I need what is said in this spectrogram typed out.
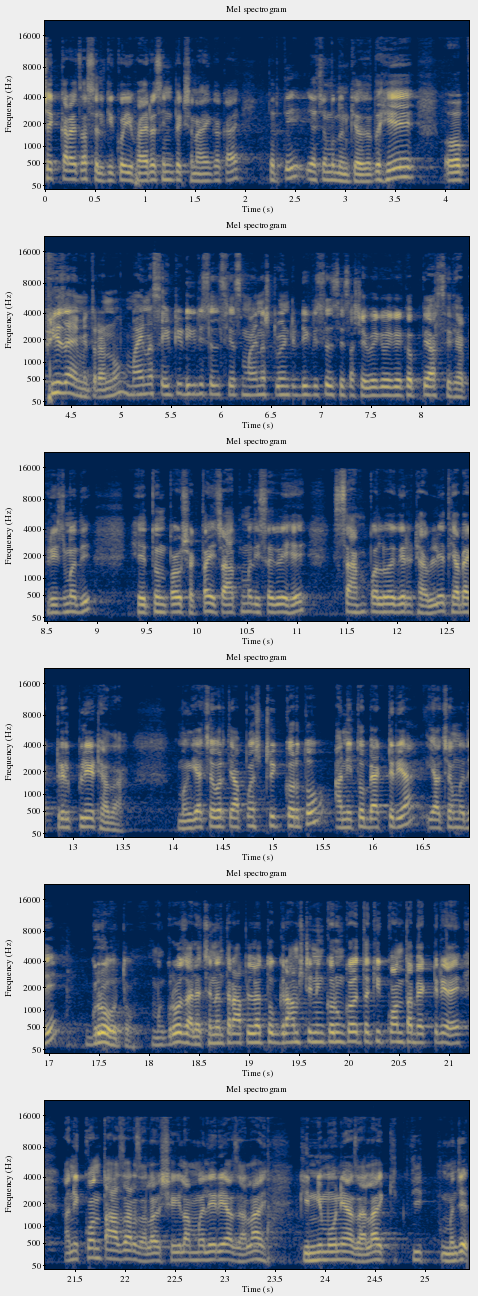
चेक करायचं असेल की काही व्हायरस इन्फेक्शन आहे का काय तर ते याच्यामधून केलं जातं. हे फ्रीज आहे मित्रांनो. Minus eighty degree Celsius minus twenty degree Celsius असे वेगवेगळे कप्पे असतात ह्या फ्रीजमध्ये हे तुम्ही पाहू शकता. याच्या आतमध्ये सगळे हे सॅम्पल वगैरे ठेवले आहेत ह्या बॅक्टेरियल प्लेट ह्याला मग याच्यावरती आपण स्ट्रिक करतो आणि तो बॅक्टेरिया याच्यामध्ये ग्रो होतो. मग ग्रो झाल्याच्यानंतर आपल्याला तो ग्राम स्टेनिंग करून कळतं की कोणता बॅक्टेरिया आहे आणि कोणता आजार झाला शेळीला मलेरिया झाला आहे की निमोनिया झाला आहे की ती म्हणजे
